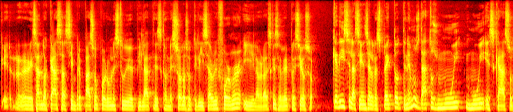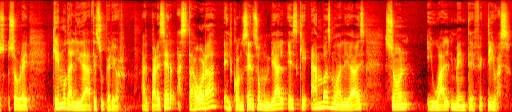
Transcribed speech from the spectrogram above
regresando a casa siempre paso por un estudio de pilates donde solo se utiliza Reformer y la verdad es que se ve precioso. ¿Qué dice la ciencia al respecto? Tenemos datos muy, muy escasos sobre qué modalidad es superior. Al parecer, hasta ahora, el consenso mundial es que ambas modalidades son igualmente efectivas.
